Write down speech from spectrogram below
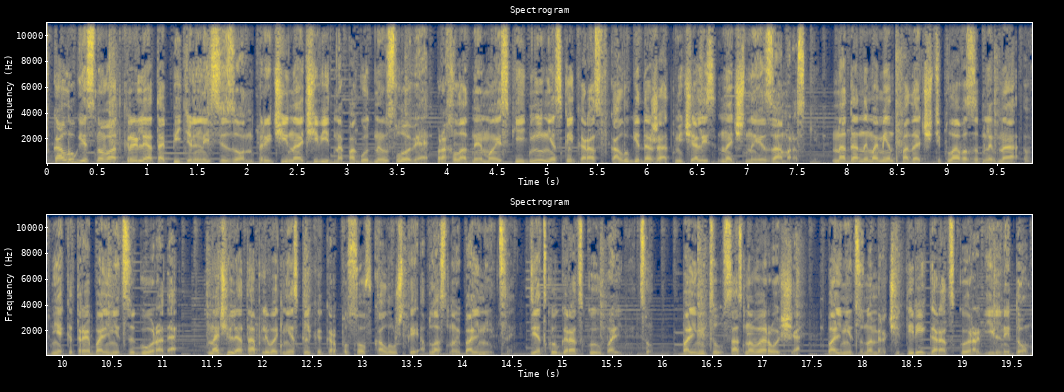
В Калуге снова открыли отопительный сезон. Причина очевидна – погодные условия. Прохладные майские дни несколько раз в Калуге даже отмечались ночные заморозки. На данный момент подача тепла возобновлена в некоторые больницы города. Начали отапливать несколько корпусов Калужской областной больницы, детскую городскую больницу, больницу Сосновая роща, больницу номер 4, городской родильный дом.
